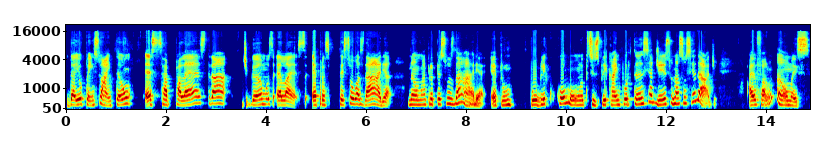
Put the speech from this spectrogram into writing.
Daí eu penso, ah, então essa palestra, digamos, ela é, é para pessoas da área? Não, não é para pessoas da área, é para um público comum. Eu preciso explicar a importância disso na sociedade. Aí eu falo, não, mas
